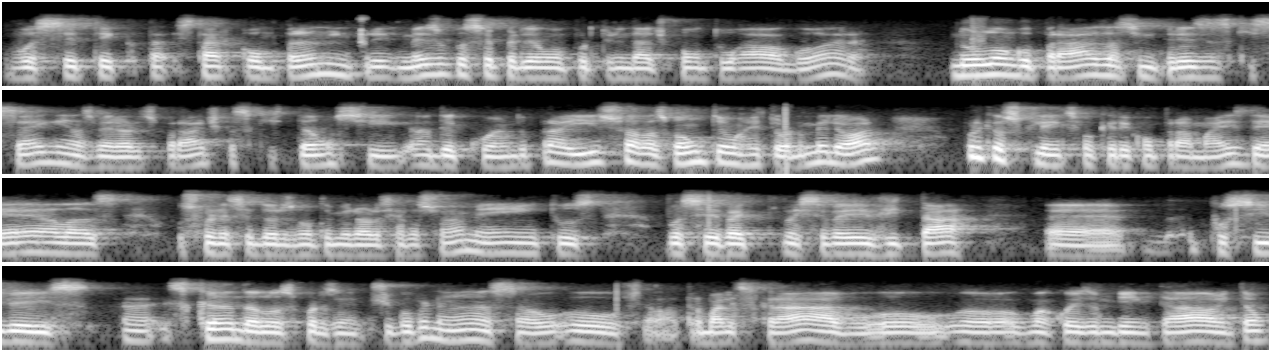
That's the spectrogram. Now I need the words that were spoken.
você ter que estar comprando empresas, mesmo que você perder uma oportunidade pontual agora, no longo prazo, as empresas que seguem as melhores práticas, que estão se adequando para isso, elas vão ter um retorno melhor, porque os clientes vão querer comprar mais delas, os fornecedores vão ter melhores relacionamentos, você vai, você vai evitar é, possíveis uh, escândalos, por exemplo, de governança, ou, ou lá, trabalho escravo, ou, ou, alguma coisa ambiental. Então,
